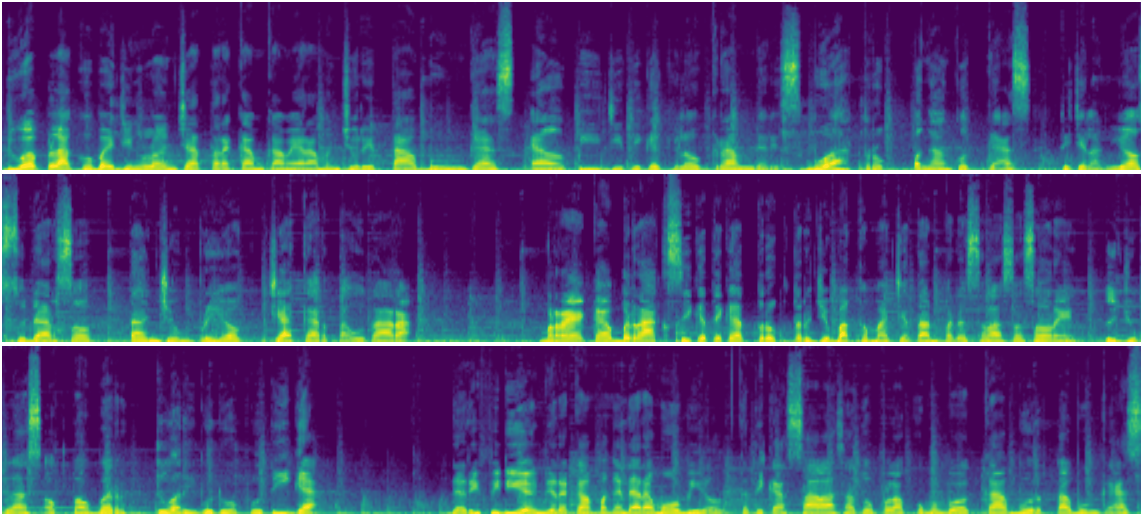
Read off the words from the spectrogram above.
Dua pelaku bajing loncat terekam kamera mencuri tabung gas LPG 3 kg dari sebuah truk pengangkut gas di Jalan Yos Sudarso, Tanjung Priok, Jakarta Utara. Mereka beraksi ketika truk terjebak kemacetan pada Selasa sore, 17 Oktober 2023. Dari video yang direkam pengendara mobil, ketika salah satu pelaku membawa kabur tabung gas,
